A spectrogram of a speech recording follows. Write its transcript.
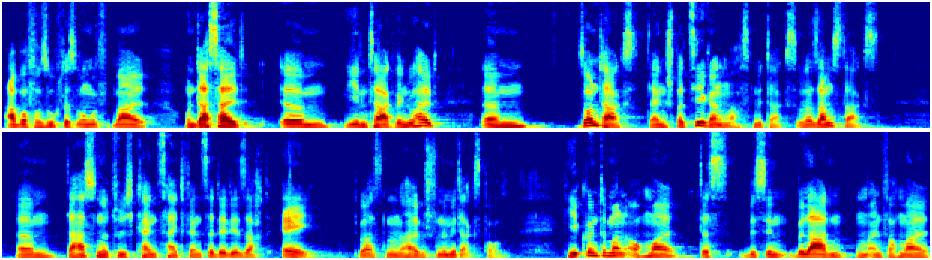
aber versuch das mal und das halt ähm, jeden Tag. Wenn du halt ähm, sonntags deinen Spaziergang machst, mittags oder samstags, ähm, da hast du natürlich kein Zeitfenster, der dir sagt, ey, du hast nur eine halbe Stunde Mittagspause. Hier könnte man auch mal das bisschen beladen, um einfach mal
